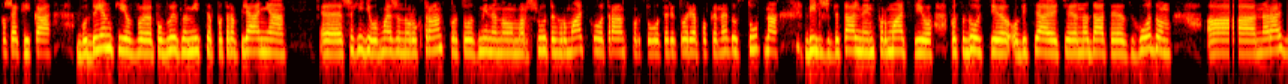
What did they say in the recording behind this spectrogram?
пожеж кілька будинків е, поблизу місця потрапляння е, шахідів обмежено рух транспорту, змінено маршрути громадського транспорту. Територія поки недоступна. Більш детальну інформацію посадовці обіцяють е, надати згодом. А наразі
